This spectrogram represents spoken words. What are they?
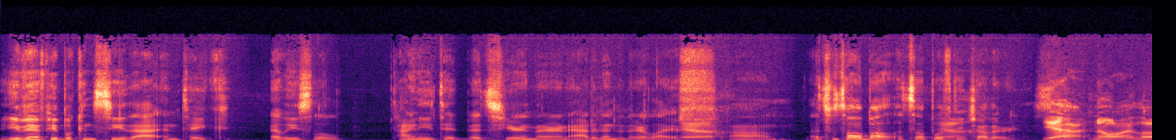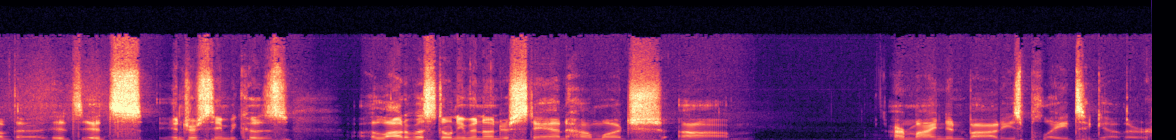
even if people can see that and take at least little tiny tidbits here and there and add it into their life yeah. Um, that's what it's all about let's uplift yeah. each other so. yeah no i love that it's it's interesting because a lot of us don't even understand how much um, our mind and bodies play together.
